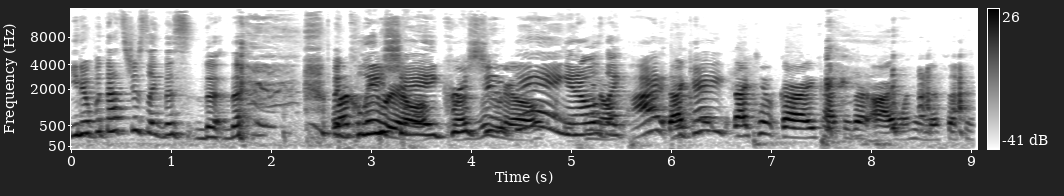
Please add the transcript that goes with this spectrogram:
You know, but that's just like this the the, the cliche real. Let's be Christian thing. And I You was know, like, I That, okay. cute, that cute guy catches our eye when he lifts up his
